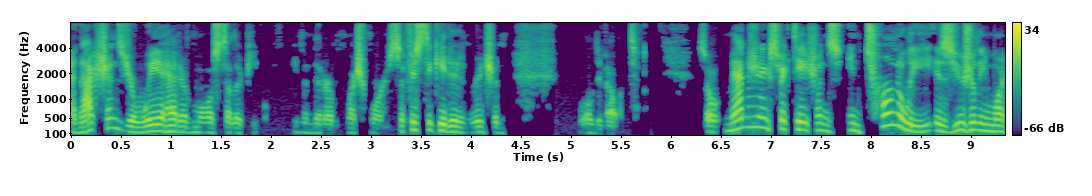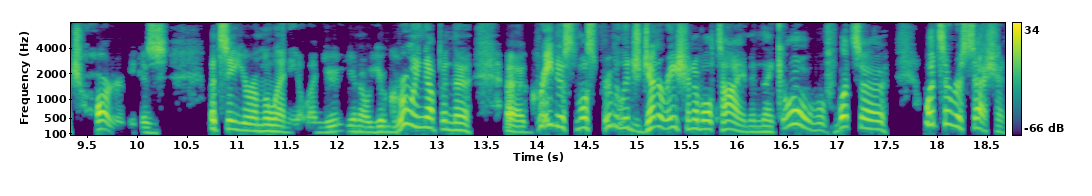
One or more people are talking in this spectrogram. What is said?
and actions, you're way ahead of most other people, even that are much more sophisticated and rich and well developed. So managing expectations internally is usually much harder because let's say you're a millennial and you you know you're growing up in the uh, greatest most privileged generation of all time and like oh what's a what's a recession?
